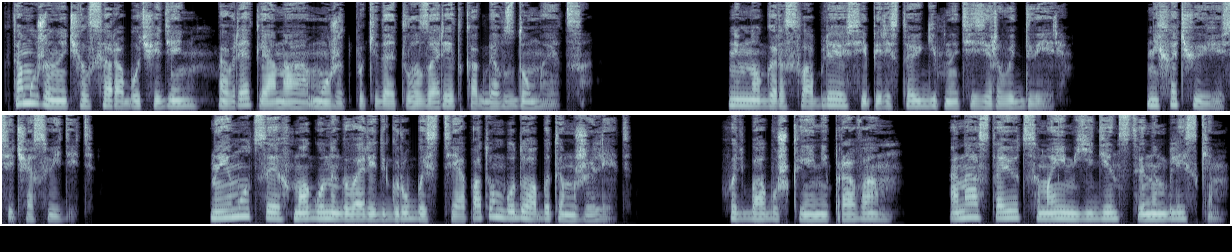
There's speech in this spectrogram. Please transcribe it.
К тому же начался рабочий день, а вряд ли она может покидать лазарет, когда вздумается. Немного расслабляюсь и перестаю гипнотизировать дверь. Не хочу ее сейчас видеть. На эмоциях могу наговорить грубости, а потом буду об этом жалеть. Хоть бабушка и не права, она остается моим единственным близким,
